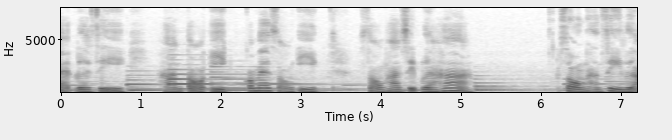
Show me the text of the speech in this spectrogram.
8 เหลือ 4 หารต่ออีกก็แม่ 2 อีก 2 หาร 10 เหลือ 5 2 หาร 4 เหลือ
